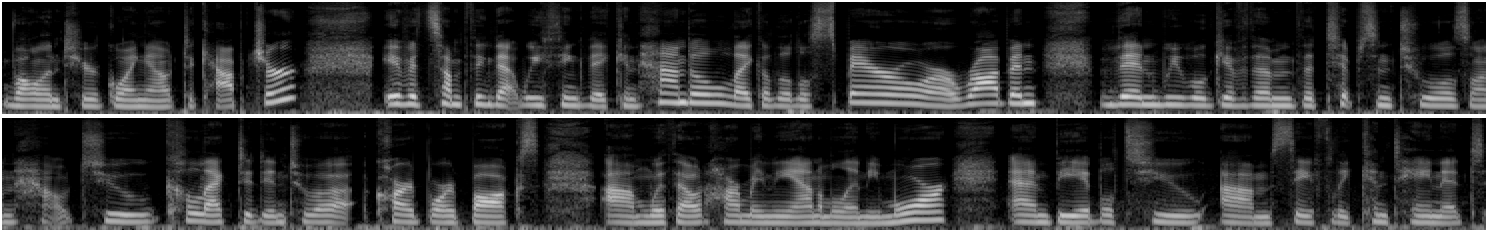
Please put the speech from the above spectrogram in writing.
volunteer going out to capture. If it's something that we think they can handle, like a little sparrow or a robin, then we will give them the tips and tools on how to collect it into a cardboard box um, without harming the animal anymore, and be able to um, safely contain it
